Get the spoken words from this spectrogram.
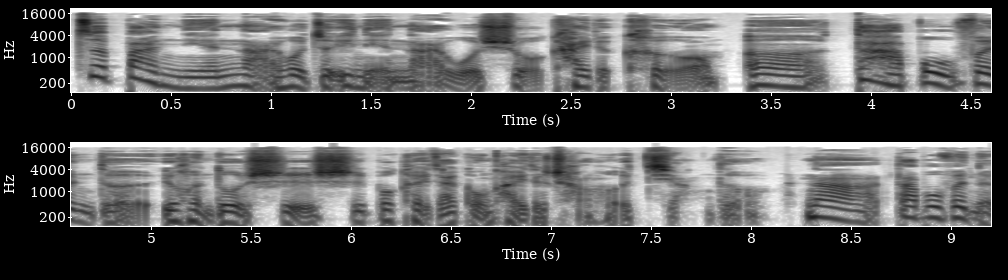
这半年来或者这一年来我所开的课哦，呃，大部分的有很多事。是不可以在公开的场合讲的。那大部分的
